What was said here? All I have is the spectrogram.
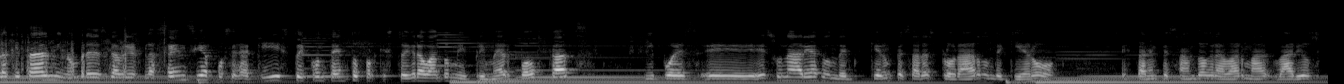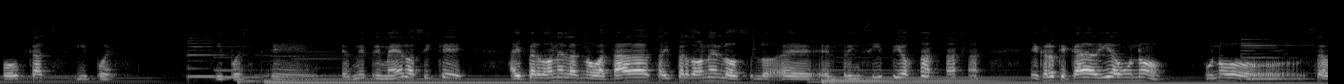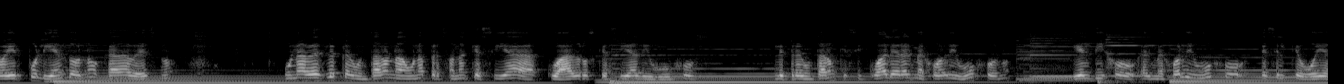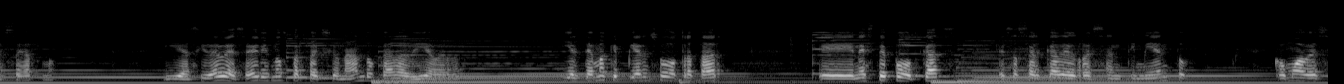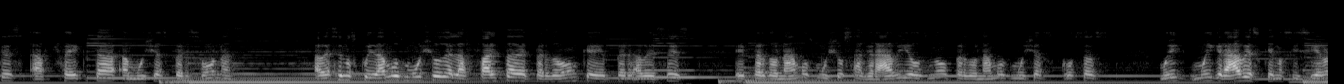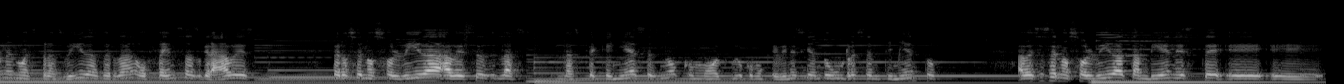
¿qué tal? Mi nombre es Gabriel Plasencia, pues aquí estoy contento porque estoy grabando mi primer podcast y pues eh, es un área donde quiero empezar a explorar, donde quiero estar empezando a grabar varios podcasts y pues, y pues eh, es mi primero, así que ahí perdonen las novatadas, ahí perdonen los, eh, el principio. y creo que cada día uno, uno se va a ir puliendo, ¿no? Cada vez, ¿no? Una vez le preguntaron a una persona que hacía cuadros, que hacía dibujos, le preguntaron que si cuál era el mejor dibujo, ¿no? Y él dijo, el mejor dibujo es el que voy a hacer, ¿no? Y así debe ser, irnos perfeccionando cada día, ¿verdad? Y el tema que pienso tratar eh, en este podcast es acerca del resentimiento, cómo a veces afecta a muchas personas a veces nos cuidamos mucho de la falta de perdón, que a veces eh, perdonamos muchos agravios, ¿no? Perdonamos muchas cosas muy, muy graves que nos hicieron en nuestras vidas, ¿verdad? Ofensas graves, pero se nos olvida a veces las, las pequeñeces, ¿no? Como, como que viene siendo un resentimiento. A veces se nos olvida también este, eh,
